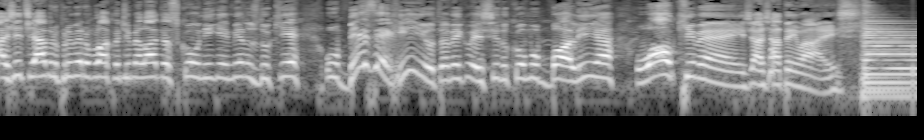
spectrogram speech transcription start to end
A gente abre o primeiro bloco de melódias com ninguém menos do que o Bezerrinho, também conhecido como Bolinha Walkman. Já já tem mais. Menina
